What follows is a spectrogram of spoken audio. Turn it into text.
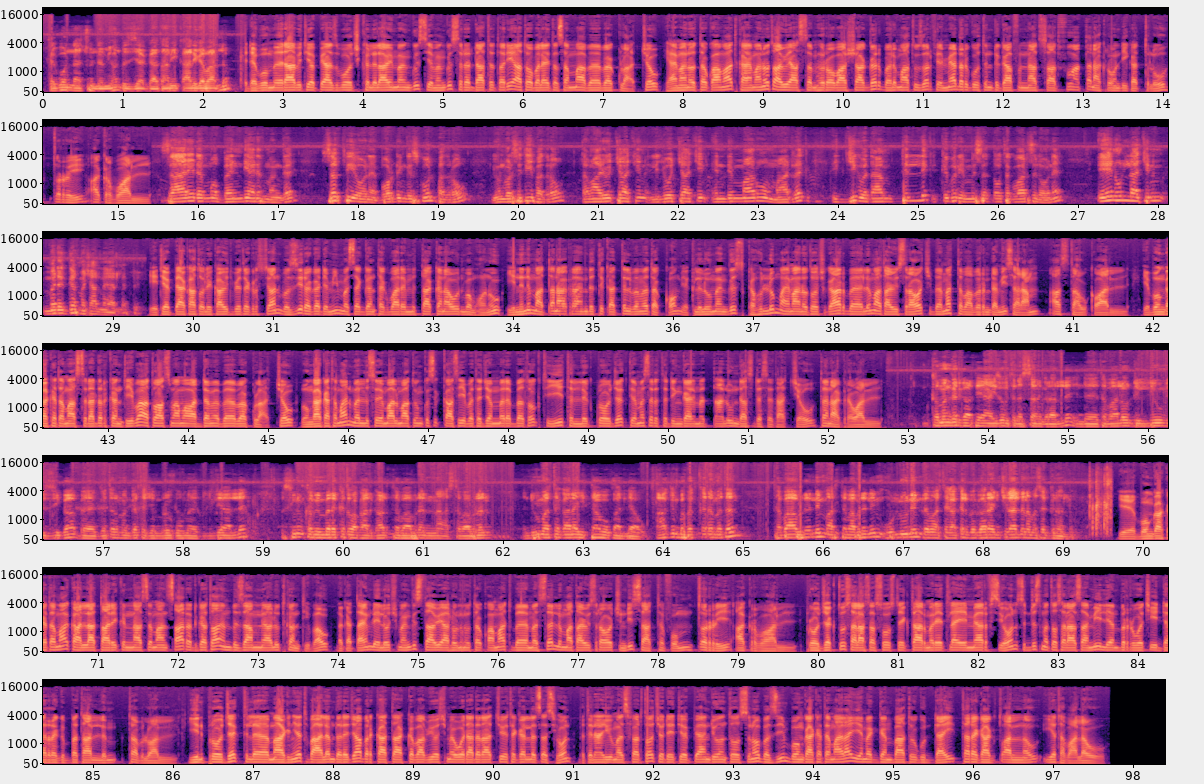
ከጎናችሁ እንደሚሆን በዚህ አጋጣሚ ቃል እገባለሁ። የደቡብ ምዕራብ ኢትዮጵያ ሕዝቦች ክልላዊ መንግስት የመንግስት ረዳት ተጠሪ አቶ በላይ ተሰማ በበኩላቸው የሃይማኖት ተቋማት ከሃይማኖታዊ አስተምህሮ ባሻገር በልማቱ ዘርፍ የሚያደርጉትን ድጋፍና ተሳትፎ አጠናክረው እንዲቀጥሉ ጥሪ አቅርበዋል። ዛሬ ደግሞ በእንዲህ አይነት መንገድ ሰፊ የሆነ boarding school ፈጥረው ዩኒቨርሲቲ ፈጥረው ተማሪዎቻችን ልጆቻችን እንዲማሩ ማድረግ እጅግ በጣም ትልቅ ክብር የሚሰጠው ተግባር ስለሆነ ይህን ሁላችንም መደገፍ መቻል ነው ያለብን። የኢትዮጵያ ካቶሊካዊት ቤተ ክርስቲያን በዚህ ረገድ የሚመሰገን ተግባር የምታከናውን በመሆኑ ይህንንም አጠናክራ እንድትቀጥል በመጠቆም የክልሉ መንግስት ከሁሉም ሃይማኖቶች ጋር በልማታዊ ስራዎች በመተባበር እንደሚሰራም አስታውቀዋል። የቦንጋ ከተማ አስተዳደር ከንቲባ አቶ አስማማው አደመ በበኩላቸው ቦንጋ ከተማን መልሶ የማልማቱ እንቅስቃሴ በተጀመረበት ወቅት ይህ ትልቅ ፕሮጀክት የመሰረተ ድንጋይ መጣሉ እንዳስደሰታቸው ተናግረዋል። ከመንገድ ጋር ተያይዞ የተነሳ ነገር አለ። እንደተባለው ድልድዩም እዚህ ጋር በገጠር መንገድ ተጀምሮ የቆመ ድልድይ አለ። እሱንም ከሚመለከተው አካል ጋር ተባብረን እና አስተባብረን እንዲሁም አጠቃላይ ይታወቃል። ያው አቅም በፈቀደ መጠን ተባብረንም አስተባብረንም ሁሉንም ለማስተካከል በጋራ እንችላለን። አመሰግናለሁ። የቦንጋ ከተማ ካላት ታሪክና ስም አንጻር እድገቷ እምብዛም ነው ያሉት ከንቲባው በቀጣይም ሌሎች መንግስታዊ ያልሆኑ ተቋማት በመሰል ልማታዊ ስራዎች እንዲሳተፉም ጥሪ አቅርበዋል። ፕሮጀክቱ 33 ሄክታር መሬት ላይ የሚያርፍ ሲሆን 630 ሚሊዮን ብር ወጪ ይደረግበታልም ተብሏል። ይህን ፕሮጀክት ለማግኘት በዓለም ደረጃ በርካታ አካባቢዎች መወዳደራቸው የተገለጸ ሲሆን በተለያዩ መስፈርቶች ወደ ኢትዮጵያ እንዲሆን ተወስኖ በዚህም ቦንጋ ከተማ ላይ የመገንባቱ ጉዳይ ተረጋግጧል ነው የተባለው።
